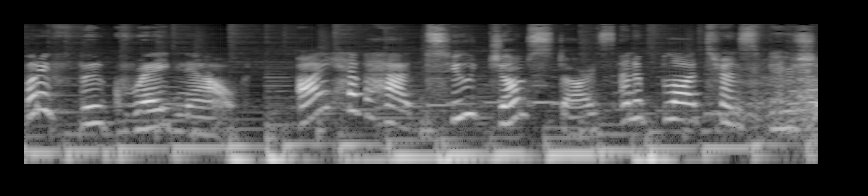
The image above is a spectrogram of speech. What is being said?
but I feel great now. I have had two jump starts and a blood transfusion.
